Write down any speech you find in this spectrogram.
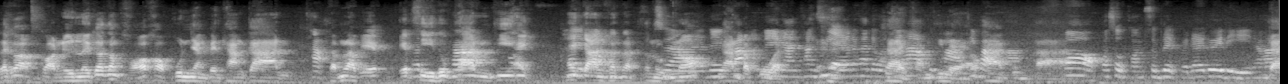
แล้วก็ก่อนอื่นเลยก็ต้องขอขอบคุณอย่างเป็นทางการค่ะสำหรับ F FC ทุกท่านที่ให้ให้การสนับสนุนเนาะใช่งานประกวดในงานครั้งที่แล้วนะคะในวันใช่ที่คห้ารั้งกุมที่ภาแล้วที่ผ่าน5กุมามภาก็ประสบความสำเร็จไปได้ด้วยดีนะคะได้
